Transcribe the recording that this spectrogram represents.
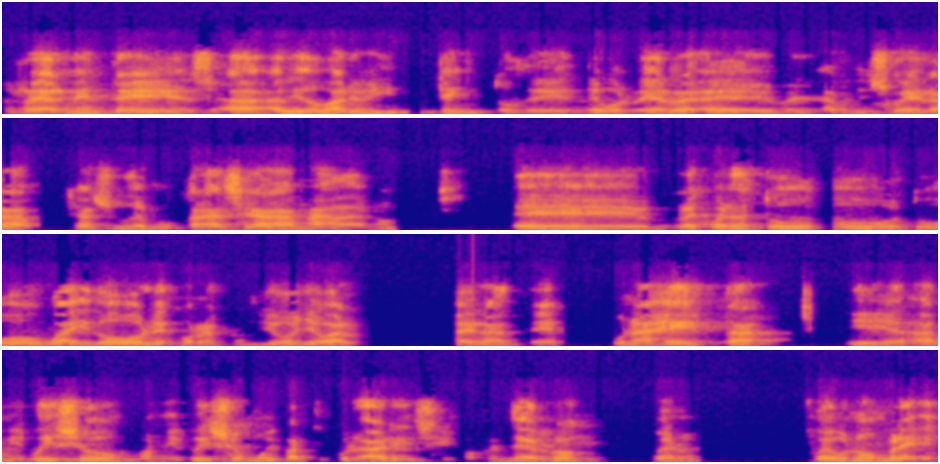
realmente ha habido varios intentos de, de volver eh, a Venezuela a su democracia amada, ¿no? Eh, recuerdas tú, tuvo Guaidó, le correspondió llevar adelante una gesta y a mi juicio, a mi juicio muy particular y sin ofenderlo, bueno, fue un hombre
